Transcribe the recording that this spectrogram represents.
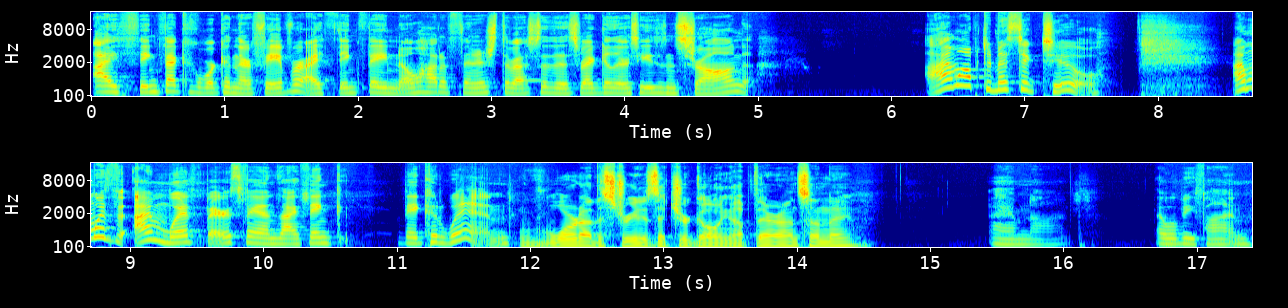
I think that could work in their favor. I think they know how to finish the rest of this regular season strong. I'm optimistic too. I'm with I'm with Bears fans. I think they could win. Word on the street is that you're going up there on Sunday. I am not. That would be fun.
